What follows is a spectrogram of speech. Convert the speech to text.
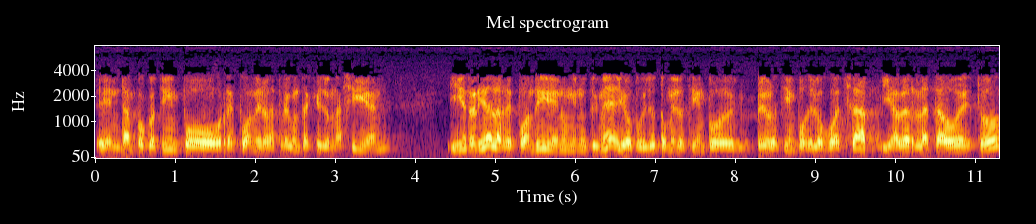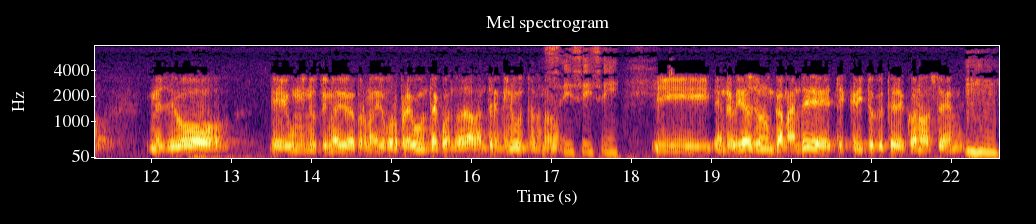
en tan poco tiempo responder a las preguntas que ellos me hacían. Y en realidad la respondí en un minuto y medio, porque yo tomé los tiempos, veo los tiempos de los WhatsApp y haber relatado esto me llevó eh, un minuto y medio de promedio por pregunta cuando daban tres minutos, ¿no? Sí, sí, sí. Y en realidad yo nunca mandé este escrito que ustedes conocen.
